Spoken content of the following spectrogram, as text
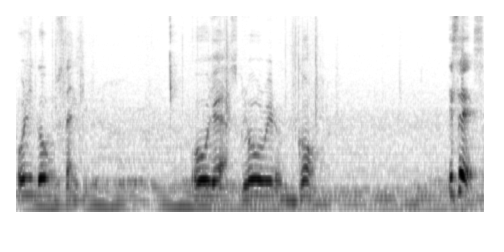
Holy Ghost, thank you. Oh, yes, glory to God. It says,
